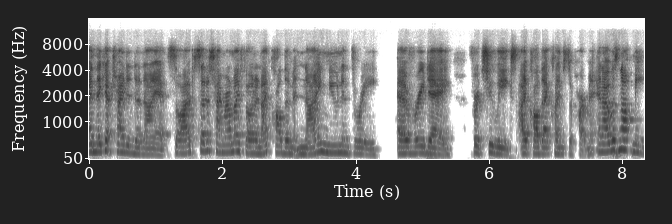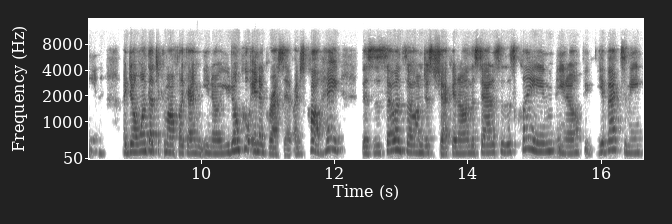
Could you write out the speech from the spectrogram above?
And they kept trying to deny it. So I set a timer on my phone and I called them at nine, noon, and three every day for two weeks. I called that claims department and I was not mean. I don't want that to come off like I'm, you know, you don't go in aggressive. I just call, hey, this is so and so. I'm just checking on the status of this claim. You know, if you get back to me,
